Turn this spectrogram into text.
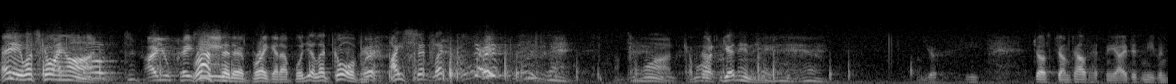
Hey, what's going on? Are you crazy? Rossiter, break it up, will you? Let go of him. I said let go. Come on, come on, get in here. You- He just jumped out at me. I didn't even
